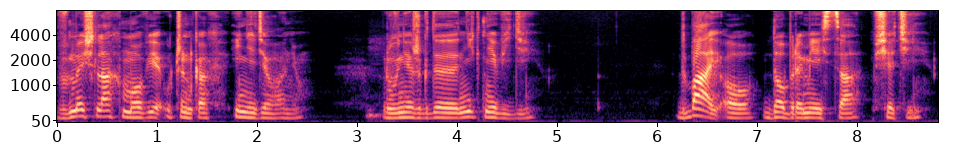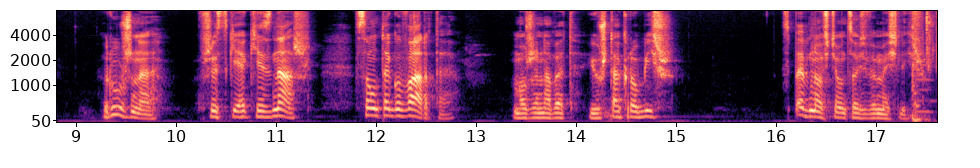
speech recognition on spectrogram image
W myślach, mowie, uczynkach i niedziałaniu. Również gdy nikt nie widzi. Dbaj o dobre miejsca w sieci. Różne, wszystkie jakie znasz, są tego warte. Może nawet już tak robisz? Z pewnością coś wymyślisz.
